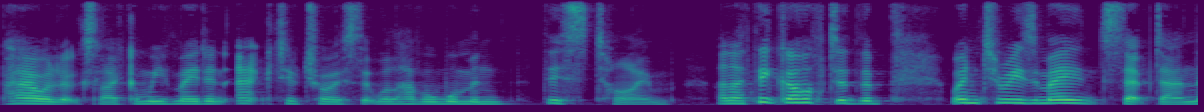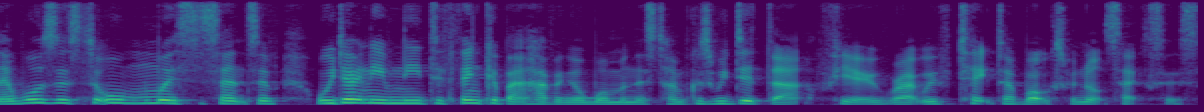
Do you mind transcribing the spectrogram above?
power looks like, and we've made an active choice that we'll have a woman this time. And I think after the when Theresa May stepped down, there was almost a sense of we don't even need to think about having a woman this time because we did that few right. We've ticked our box. We're not sexist.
